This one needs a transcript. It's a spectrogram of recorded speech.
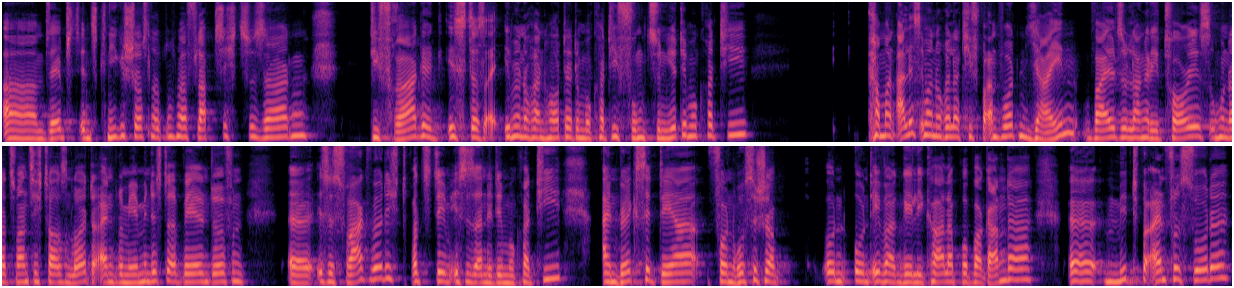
äh, selbst ins Knie geschossen hat, muss man flapsig zu sagen. Die Frage, ist das immer noch ein Hort der Demokratie? Funktioniert Demokratie? Kann man alles immer noch relativ beantworten? Jein, weil solange die Tories 120.000 Leute einen Premierminister wählen dürfen, äh, ist es fragwürdig. Trotzdem ist es eine Demokratie. Ein Brexit, der von russischer und, und evangelikaler Propaganda äh, mit beeinflusst wurde,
